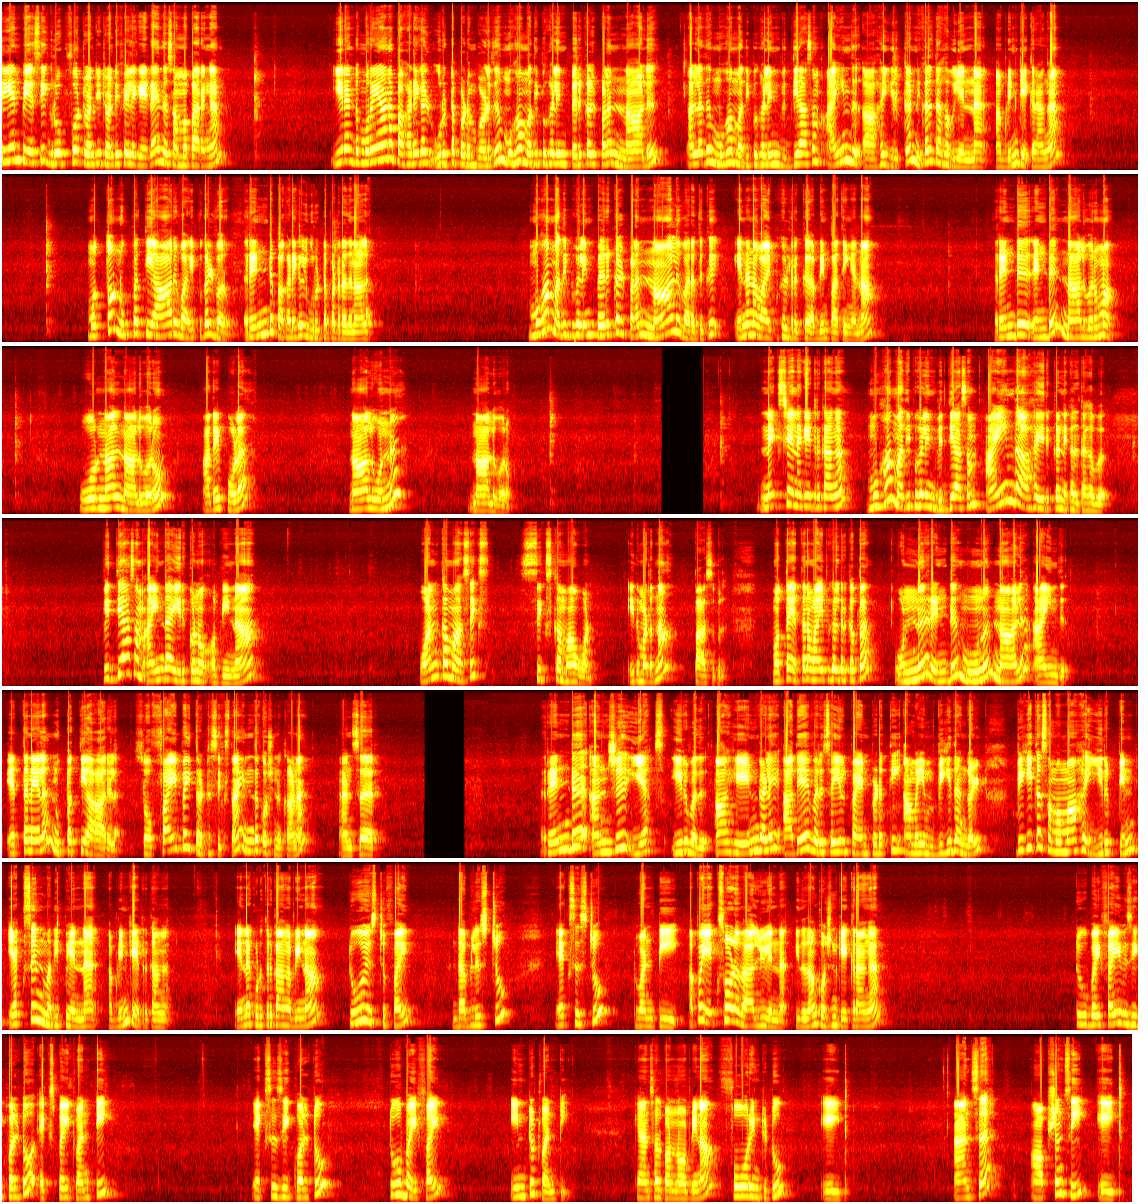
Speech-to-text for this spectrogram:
TNPSC group four twenty twenty ஃபைவ்ல கேட்ட இந்த சம்ம பாருங்கள் இரண்டு முறையான பகடைகள் உருட்டப்படும் பொழுது முக மதிப்புகளின் பெருக்கல் பலன் நாலு அல்லது முக மதிப்புகளின் வித்தியாசம் ஐந்து ஆக இருக்க நிகழ்தகவு என்ன அப்படின்னு கேட்குறாங்க மொத்தம் முப்பத்தி ஆறு வாய்ப்புகள் வரும். ரெண்டு பகடைகள் உருட்டப்படுறதுனால. முக மதிப்புகளின் பெருக்கல் பலன் நாலு வரதுக்கு என்னென்ன வாய்ப்புகள் இருக்குது அப்படின்னு பார்த்தீங்கன்னா ரெண்டு ரெண்டு நாலு வருமா? ஒரு நாள் நாலு வரும். அதே போல் நாலு ஒன்று நாலு வரும். நெக்ஸ்ட் என்ன கேட்டிருக்காங்க? முக மதிப்புகளின் வித்தியாசம் ஐந்தாக இருக்க நிகழ்தகவு. வித்தியாசம் ஐந்தாக இருக்கணும் அப்படின்னா one comma six six comma one இது மட்டும்தான் பாசிபிள் மொத்தம் எத்தனை வாய்ப்புகள் இருக்கப்போ? ஒன்று ரெண்டு மூணு நாலு ஐந்து. எத்தனையில்? முப்பத்தி ஆறில். So five by thirty six தான் இந்த கொஷனுக்கான ஆன்சர் ரெண்டு அஞ்சு எக்ஸ் இருபது ஆகிய எண்களை அதே வரிசையில் பயன்படுத்தி அமையும் விகிதங்கள் விகித சமமாக இருப்பின் எக்ஸின் மதிப்பு என்ன? அப்படின்னு கேட்டிருக்காங்க. என்ன கொடுத்துருக்காங்க அப்படின்னா? Two is to five double is to x is to twenty அப்போ எக்ஸோட வேல்யூ என்ன? இதுதான் கொஷின் கேட்குறாங்க. Two by five is equal to x by twenty x is equal to 2 by 5 into 20. Cancel 4 into 2, 8. Answer option C, 8.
